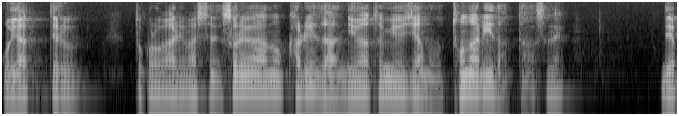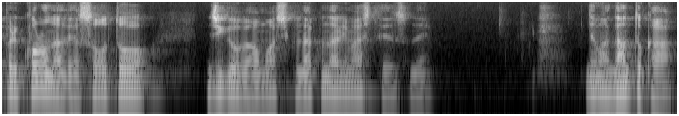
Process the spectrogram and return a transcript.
をやってるところがありましてね、それがあの軽井沢ニューアートミュージアムの隣だったんですね。で、やっぱりコロナで相当事業が思わしくなくなりましてですね、で、まあ、なんとか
